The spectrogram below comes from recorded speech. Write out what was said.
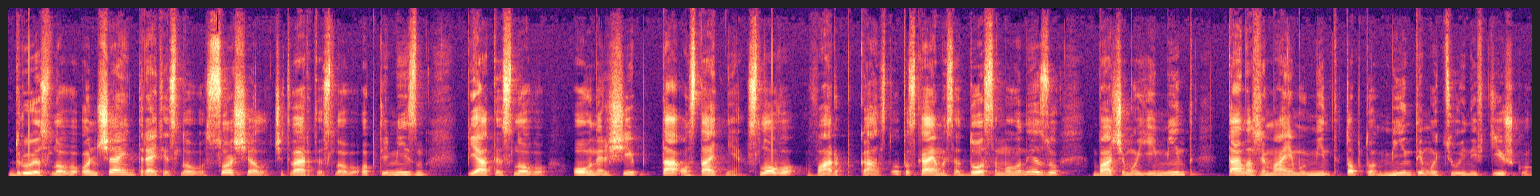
Друге слово on-chain, третє слово social, четверте слово оптимізм, п'яте слово ownership та останнє слово warpcast. Опускаємося до самого низу, бачимо її mint та нажимаємо mint, тобто мінтимо цю NFT-шку.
